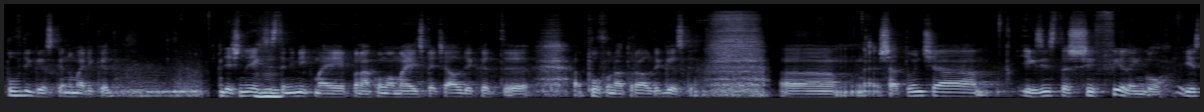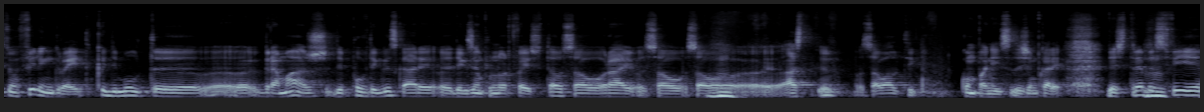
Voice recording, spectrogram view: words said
puf de gâscă, numai decât. Deci nu există mhm. nimic mai, până acum, mai special decât puful natural de gâscă. Uh, și atunci există și feeling-ul. Este un feeling grade. Cât de mult uh, gramaj de puf de gâscă are, de exemplu, North Face-ul tău sau Rai sau, sau, uh-huh. ast, sau alte companii, să zicem care. Deci trebuie uh-huh. să fie,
